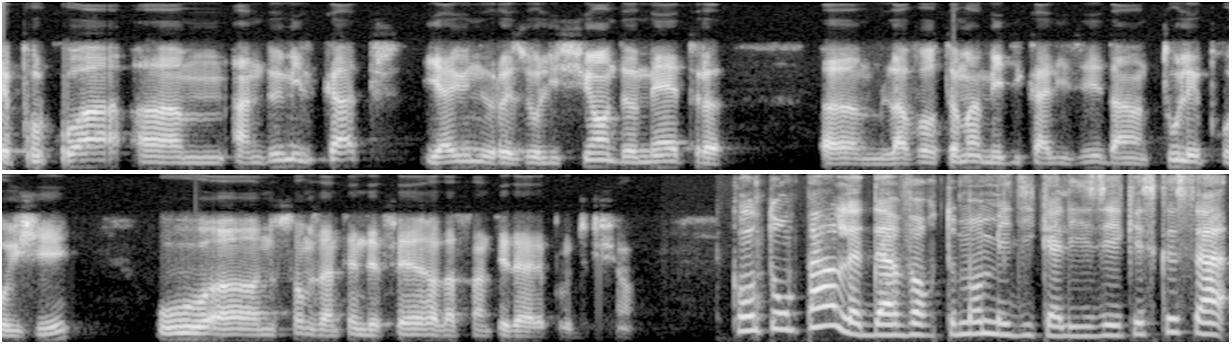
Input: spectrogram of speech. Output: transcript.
C'est pourquoi en 2004, il y a eu une résolution de mettre euh, l'avortement médicalisé dans tous les projets où euh, nous sommes en train de faire la santé de la reproduction. Quand on parle d'avortement médicalisé, qu'est-ce que ça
